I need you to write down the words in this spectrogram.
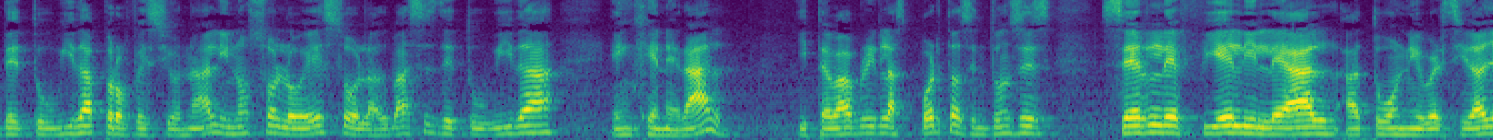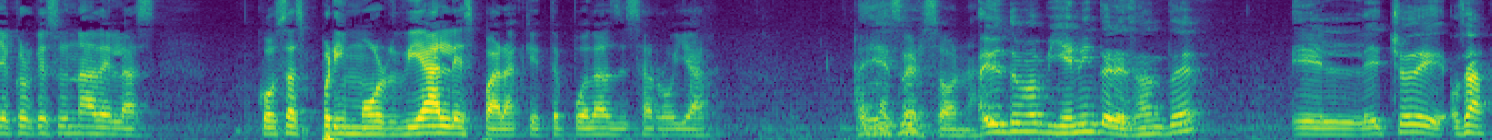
de tu vida profesional y no solo eso, las bases de tu vida en general y te va a abrir las puertas. Entonces, serle fiel y leal a tu universidad, yo creo que es una de las cosas primordiales para que te puedas desarrollar como Hay persona. Hay un tema bien interesante, el hecho de, o sea,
